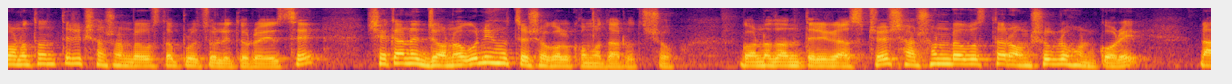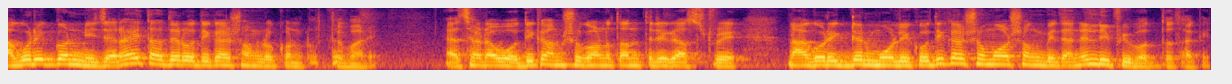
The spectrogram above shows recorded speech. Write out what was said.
গণতান্ত্রিক শাসন ব্যবস্থা প্রচলিত রয়েছে, সেখানে জনগণই হচ্ছে সকল ক্ষমতার উৎস। গণতান্ত্রিক রাষ্ট্রে শাসন ব্যবস্থার অংশগ্রহণ করে, নাগরিকগণ নিজেরাই তাদের অধিকার সংরক্ষণ করতে পারে। এছাড়াও অধিকাংশ গণতান্ত্রিক রাষ্ট্রে নাগরিকদের মৌলিক অধিকারসমূহ সংবিধানে লিপিবদ্ধ থাকে।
